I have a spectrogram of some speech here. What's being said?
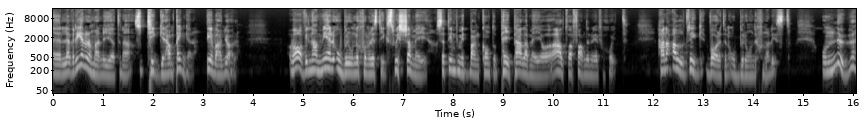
uh, levererar de här nyheterna så tigger han pengar. Det är vad han gör. Vad, vill ni ha mer oberoende journalistik? Swisha mig. Sätt in på mitt bankkonto. Paypala mig och allt vad fan det nu är för skit. Han har aldrig varit en oberoende journalist. Och nu,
